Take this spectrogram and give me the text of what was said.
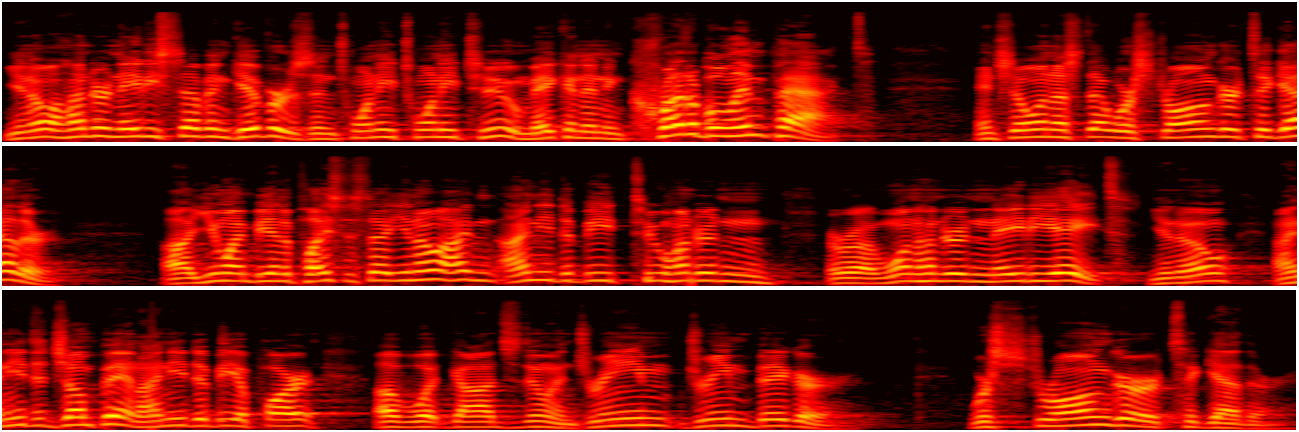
You know, 187 givers in 2022, making an incredible impact and showing us that we're stronger together. Uh, you might be in a place to say, you know, I, I need to be 200 and, or uh, 188. You know, I need to jump in. I need to be a part of what God's doing. Dream, dream bigger. We're stronger together.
